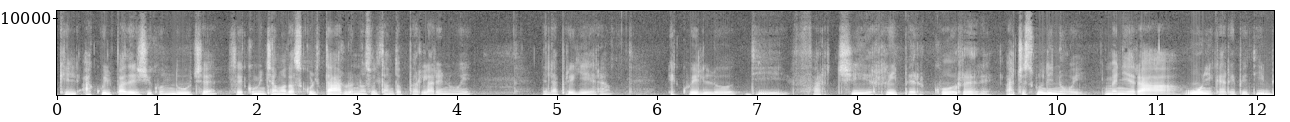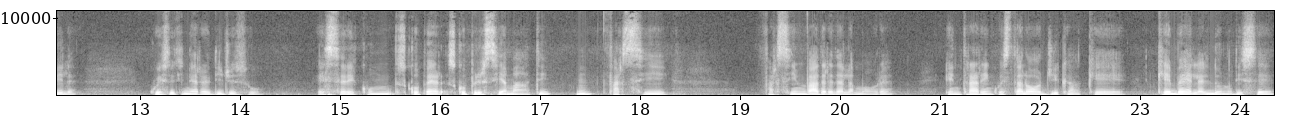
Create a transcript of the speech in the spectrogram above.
che, a cui il Padre ci conduce, se cominciamo ad ascoltarlo e non soltanto a parlare noi, nella preghiera, è quello di farci ripercorrere a ciascuno di noi in maniera unica e ripetibile questo itinerario di Gesù, essere com- scoper- scoprirsi amati, mh? Farsi, farsi invadere dall'amore, entrare in questa logica che, che è bella, il dono di sé,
